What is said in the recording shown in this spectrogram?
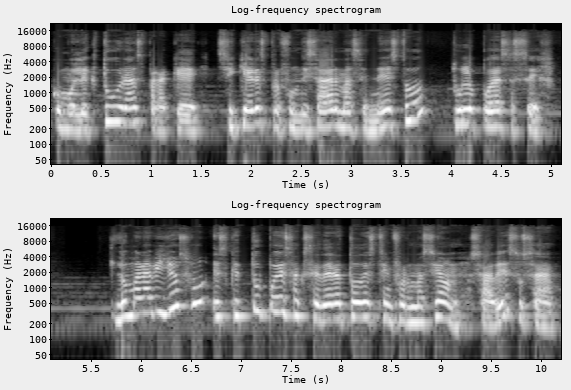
como lecturas para que si quieres profundizar más en esto, tú lo puedas hacer. Lo maravilloso es que tú puedes acceder a toda esta información, ¿sabes? O sea,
